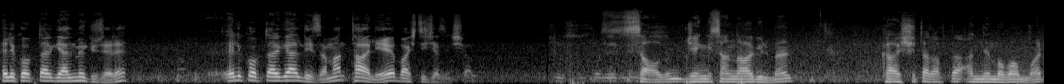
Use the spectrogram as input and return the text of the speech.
Helikopter gelmek üzere. Helikopter geldiği zaman tahliyeye başlayacağız inşallah. Sağ olun. Cengiz Han Dağgül. Karşı tarafta annem babam var.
